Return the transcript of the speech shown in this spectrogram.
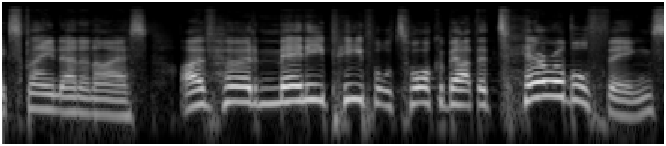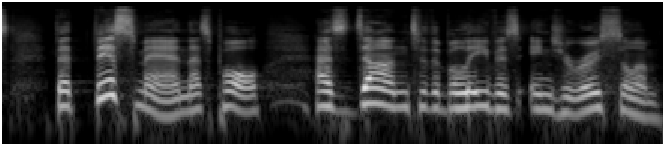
exclaimed Ananias, I've heard many people talk about the terrible things that this man, that's Paul, has done to the believers in Jerusalem.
